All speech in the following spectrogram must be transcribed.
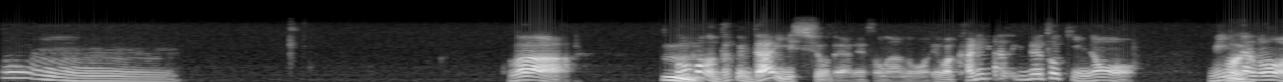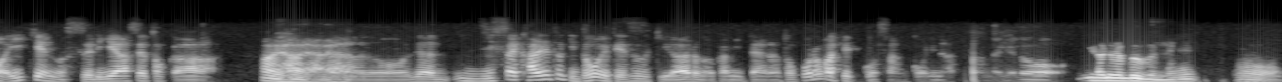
本は、うんこの本の特に第一章だよね。そのあの、要は借りる時のみんなの意見のすり合わせとか、はいはいはいあはの、じゃあ実際借りる時どういう手続きがあるのかみたいなところが結構参考になったんだけど、い。リアルな部分ね。うんお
